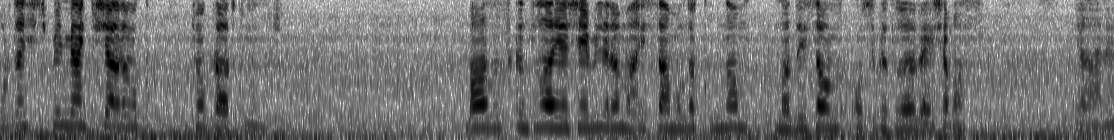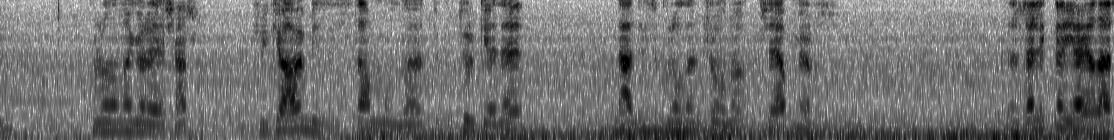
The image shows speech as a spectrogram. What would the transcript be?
Burada hiç bilmeyen kişi araba çok rahat kullanır. Bazı sıkıntılar yaşayabilir ama İstanbul'da kullanmadıysa o sıkıntıları da yaşamaz. Yani kuralına göre yaşar. Çünkü abi biz İstanbul'da, Türkiye'de neredeyse kuralların çoğunu şey yapmıyoruz. Özellikle yayalar.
